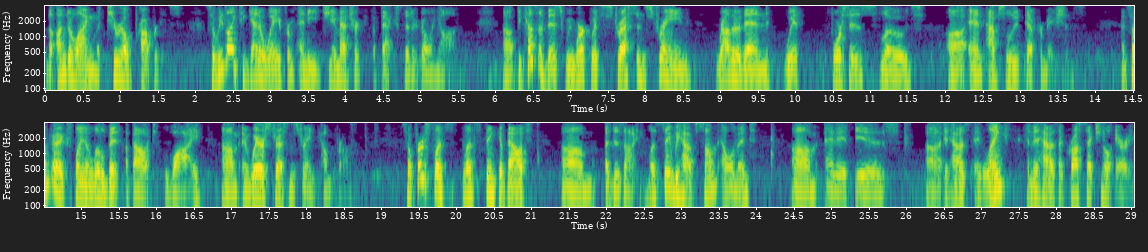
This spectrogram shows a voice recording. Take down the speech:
the underlying material properties. So we'd like to get away from any geometric effects that are going on. Uh, because of this, we work with stress and strain rather than with forces, loads, uh, and absolute deformations. And so I'm going to explain a little bit about why um, and where stress and strain come from. So first, let's let's think about um, a design. Let's say we have some element um, and it is uh, it has a length and it has a cross-sectional area.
